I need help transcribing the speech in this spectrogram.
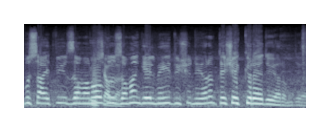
müsait bir zaman olduğu İnşallah. zaman gelmeyi düşünüyorum. Teşekkür ediyorum diyorum.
